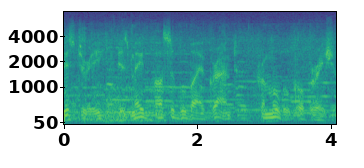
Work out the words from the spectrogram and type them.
Mystery is made possible by a grant from Mobil Corporation.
